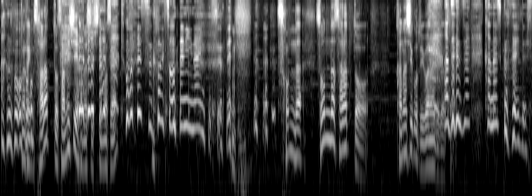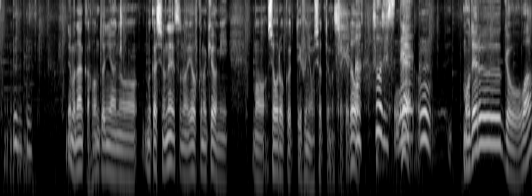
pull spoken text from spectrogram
あの。なんか今さらっと寂しい話してません？すごいそんなにいないんですよね。そんなそんなさらっと悲しいこと言わないでください。あ全然悲しくないです、うん。うん、でもなんか本当にあの昔のねその洋服の興味も小6っていうふうにおっしゃってましたけど。あそうですね。ね。うん。モデル業は、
